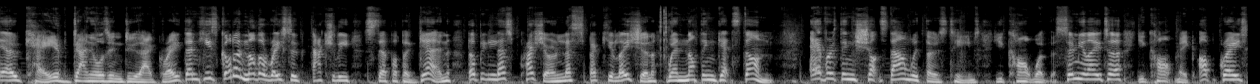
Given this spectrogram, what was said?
okay, if Daniel didn't do that great, then he's got another race to actually step up again. There'll be less pressure and less speculation when nothing gets done. Everything shuts down with those teams. You can't work the simulator, you can't make upgrades,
